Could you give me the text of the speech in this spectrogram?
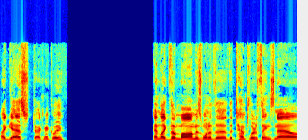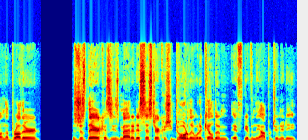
I guess technically. And like the mom is one of the the Templar things now and the brother is just there cuz he's mad at his sister cuz she totally would have killed him if given the opportunity.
